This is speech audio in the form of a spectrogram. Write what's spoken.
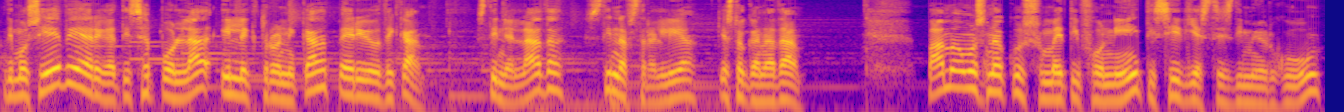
Δημοσιεύει έργα της σε πολλά ηλεκτρονικά περιοδικά, στην Ελλάδα, στην Αυστραλία και στον Καναδά. Πάμε όμως να ακούσουμε τη φωνή της ίδιας της δημιουργού,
